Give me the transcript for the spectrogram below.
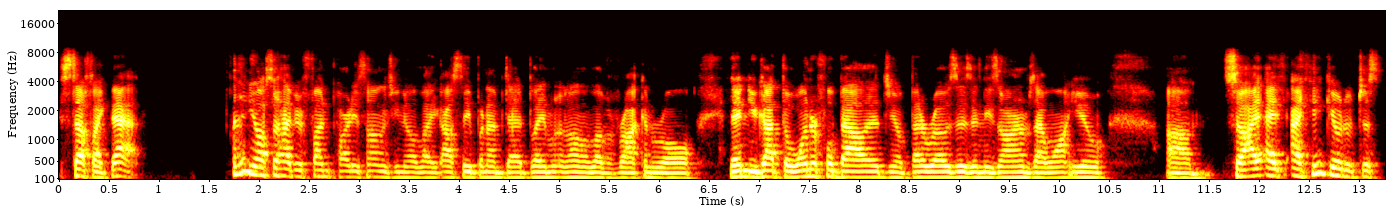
stuff like that. And then you also have your fun party songs, you know, like I'll Sleep When I'm Dead, Blame It on the Love of Rock and Roll. Then you got the wonderful ballads, you know, Bed of Roses in These Arms, I Want You. Um, so I, I, I think it would have just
